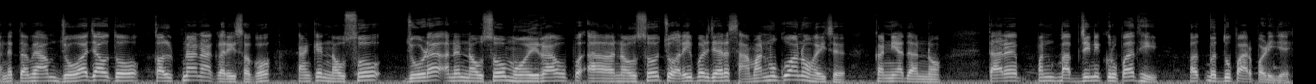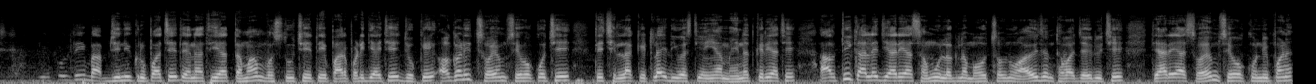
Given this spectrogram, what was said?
અને તમે આમ જોવા જાઓ તો કલ્પના ના કરી શકો, કારણ કે નવસો જોડા અને નવસો મોહરા ઉપર નવસો ચોરી પર જ્યારે સામાન મૂકવાનો હોય છે કન્યાદાનનો, ત્યારે પણ બાપજીની કૃપાથી બધું પાર પડી જાય છે. બિલકુલથી બાપજીની કૃપા છે, તેનાથી આ તમામ વસ્તુ છે તે પાર પડી જાય છે, જોકે અગણિત સ્વયંસેવકો છે તે છેલ્લા કેટલાય દિવસથી અહીંયા મહેનત કર્યા છે. આવતીકાલે જ્યારે આ સમૂહ લગ્ન મહોત્સવનું આયોજન થવા જઈ રહ્યું છે, ત્યારે આ સ્વયંસેવકોની પણ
